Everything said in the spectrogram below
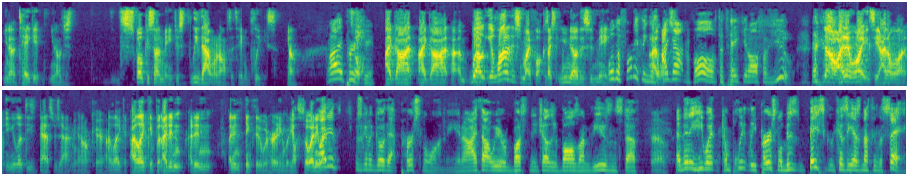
you know, take it. You know, just, just focus on me. Just leave that one off the table, please. You know. Well, I appreciate. it. I got, I got. Um, well, a lot of this is my fault because I said, you know, this is me. Well, the funny thing is, I I, got involved to take it off of you. No, I didn't want you. See, I don't want it. You let these bastards at me. I don't care. I like it. I like it, but I didn't. I didn't. I didn't think that it would hurt anybody else. So anyway I didn't think he was going to go that personal on me. You know, I thought we were busting each other's balls on views and stuff. yeah, And then he went completely personal, basically because he has nothing to say.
